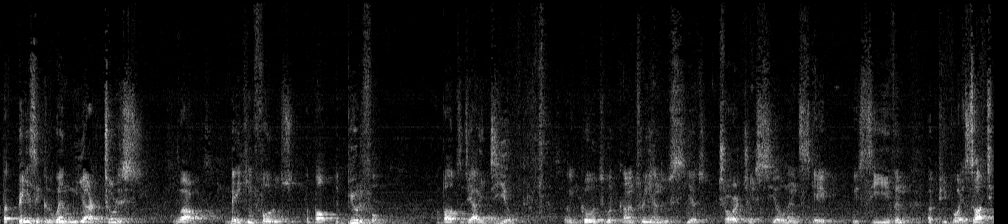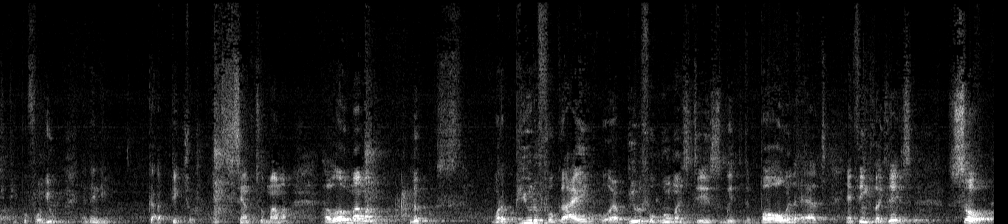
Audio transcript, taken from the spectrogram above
But basically, when we are tourists, we are making photos about the beautiful, about the ideal. We go to a country and we see a church, we see a landscape, we see even a people, exotic people for you, and then you got a picture and send to mama. Hello, mama. Look, what a beautiful guy or a beautiful woman is this with the ball in the head and things like this. So,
